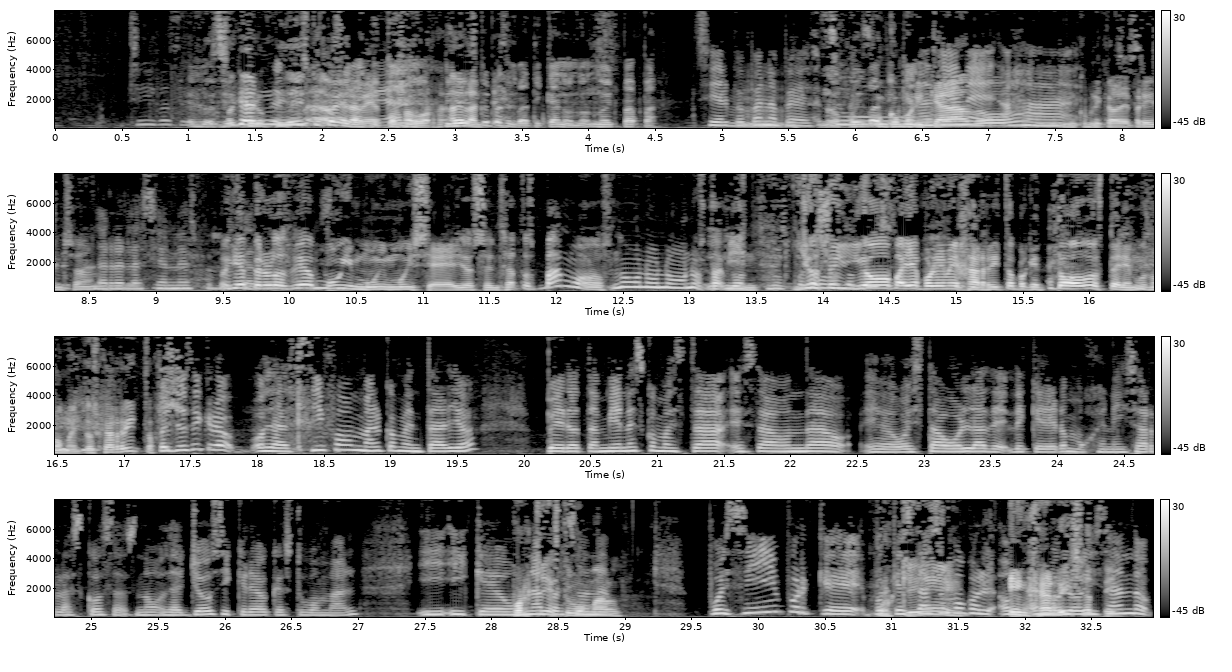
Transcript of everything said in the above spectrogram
Sí, va a ser... Sí, pero pidió disculpas a ver, el a ver, por favor, Pidió disculpas el Vaticano, ¿no? No el Papa. Sí, el Papa no puede No, pues, Un comunicado, ajá, un comunicado de prensa. de relaciones públicas. Oye, pero los veo muy, muy, muy serios, sensatos. Vamos, no, no, no, no está Nos- bien. nos Yo soy yo, vaya a ponerme jarrito porque todos tenemos momentos jarritos. Pues yo sí creo, o sea, sí fue un mal comentario, pero también es como esta esta onda eh, o esta ola de, de querer homogeneizar las cosas, ¿no? O sea, yo sí creo que estuvo mal y, y que ¿Por una estuvo persona mal? Pues sí, porque ¿Por porque qué? estás homolo- hom- Enjarrízate. homologuizando.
